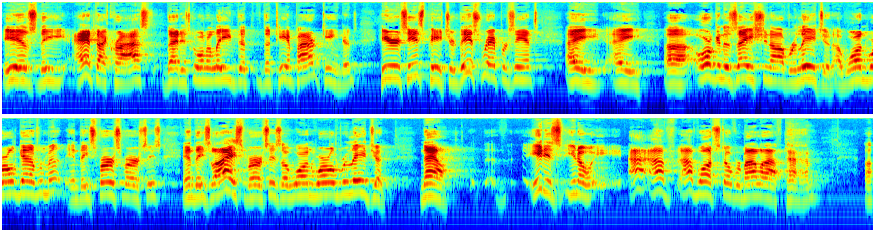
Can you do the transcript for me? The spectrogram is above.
is the Antichrist that is going to lead the, the ten power kingdoms. Here's his picture. This represents a, a uh, organization of religion, a one world government in these first verses, and these last verses, a one world religion. Now, it is, you know, I, have I've watched over my lifetime uh,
